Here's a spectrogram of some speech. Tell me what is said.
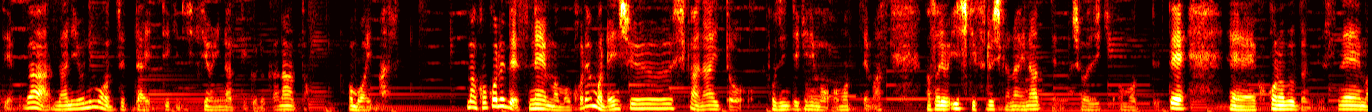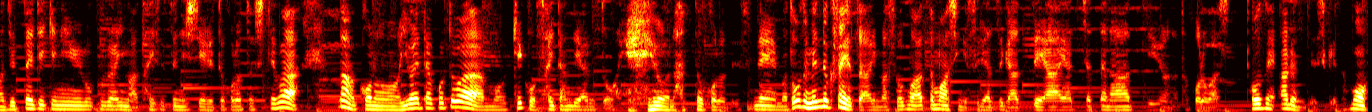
ていうのが何よりも絶対的に必要になってくるかなと思います。まあ、ここでですね、まあ、もうこれも練習しかないと個人的にも思ってます。まあ、それを意識するしかないなっていうのは正直思ってて、えー、ここの部分ですね、まあ、絶対的に僕が今大切にしているところとしては、まあ、この言われたことはもう結構最短でやるというようなところですね。まあ、当然めんどくさいやつはあります。僕も後回しにするやつがあって、ああ、やっちゃったなっていうようなところは当然あるんですけども、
